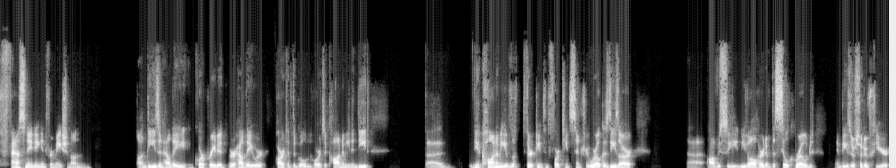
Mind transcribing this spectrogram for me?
fascinating information on on these and how they incorporated or how they were part of the Golden Horde's economy, and indeed. Uh, the economy of the 13th and 14th century world because these are uh, obviously we've all heard of the silk road and these are sort of your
